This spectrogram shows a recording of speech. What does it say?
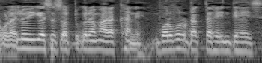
পোলাই লই গেছে চট্টগ্রাম আর একখানে বড় বড় ডাক্তার হিন্দি হাইছে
